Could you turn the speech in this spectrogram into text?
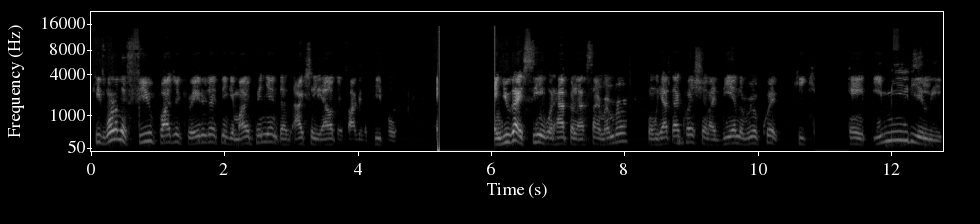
He's one of the few project creators, I think, in my opinion, that's actually out there talking to people. And you guys seen what happened last time. Remember when we had that question? I DM'd him real quick. He came immediately.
